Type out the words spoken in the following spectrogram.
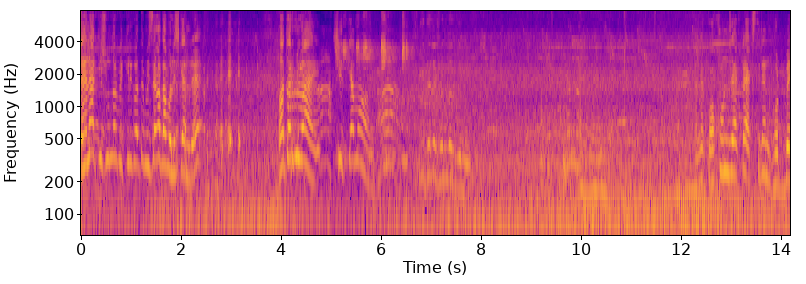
দেখ না কি সুন্দর বিক্রি করতে মিশে কথা বলিস কেন রে? ও তরগুল ভাই শীত কেমন? শীত হলে সুন্দর জিনিস। তাহলে কখন যে একটা অ্যাক্সিডেন্ট ঘটবে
